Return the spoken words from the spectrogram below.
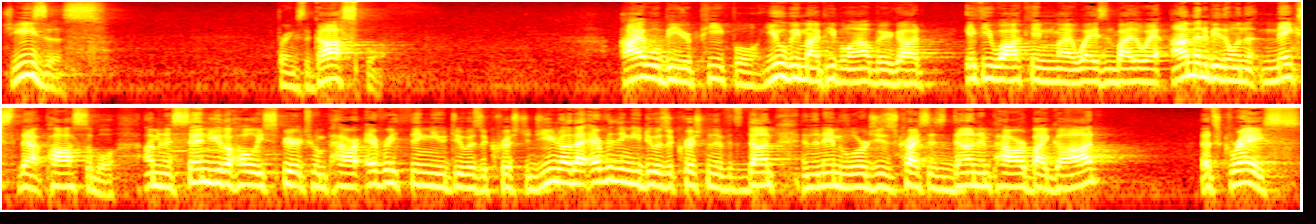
Jesus brings the gospel. I will be your people. You will be my people, and I will be your God if you walk in my ways. And by the way, I'm going to be the one that makes that possible. I'm going to send you the Holy Spirit to empower everything you do as a Christian. Do you know that everything you do as a Christian, if it's done in the name of the Lord Jesus Christ, is done empowered by God? That's grace.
